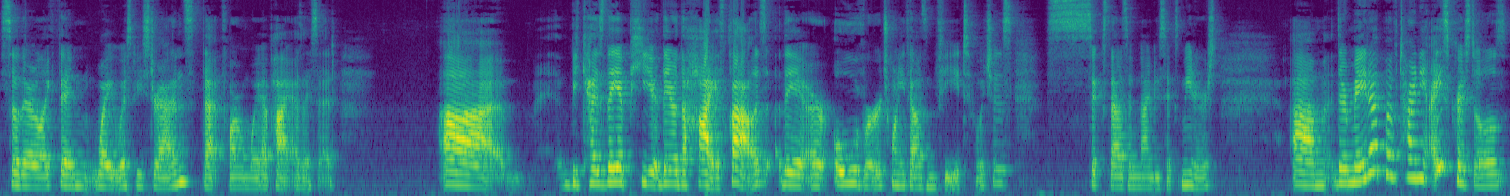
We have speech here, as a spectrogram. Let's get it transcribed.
So they're like thin, white, wispy strands that form way up high, as I said. Uh, because they appear, they're the highest clouds. They are over 20,000 feet, which is 6,096 meters. Um, they're made up of tiny ice crystals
